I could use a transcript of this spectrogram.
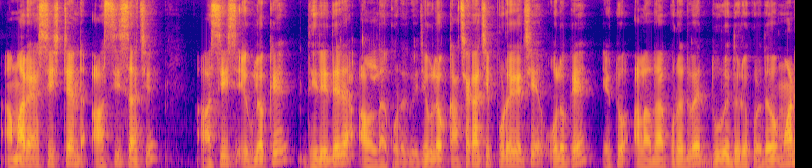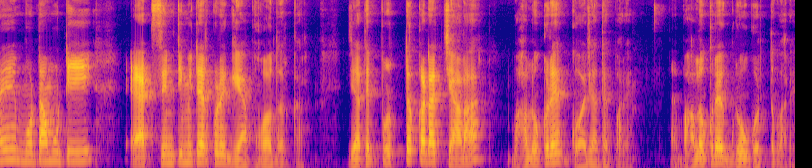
আমার অ্যাসিস্ট্যান্ট আশিস আছে। আশিস এগুলোকে ধীরে ধীরে আলাদা করে দেবে। যেগুলো কাছাকাছি পড়ে গেছে, ওগুলোকে একটু আলাদা করে দেবে, দূরে দূরে করে দেবে। মানে মোটামুটি এক সেন্টিমিটার করে গ্যাপ হওয়া দরকার, যাতে প্রত্যেকটা চারা ভালো করে গজাতে পারে ভালো করে গ্রো করতে পারে,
